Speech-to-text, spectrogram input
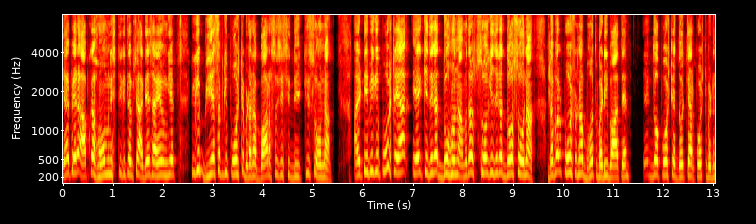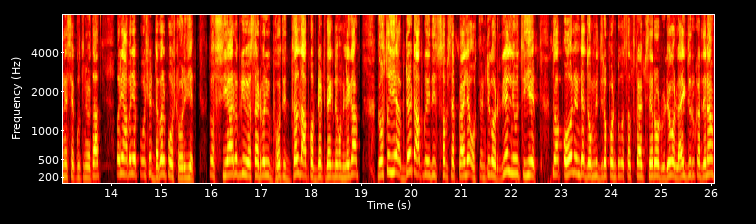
या फिर आपका होम मिनिस्ट्री की तरफ़ से आदेश आए होंगे, क्योंकि बीएसएफ की पोस्ट बढ़ाना, बारह सौ से सीधी इक्कीस सौ होना आईटीबी की पोस्ट यार एक की जगह दो होना मतलब सौ की जगह दो सौ होना डबल पोस्ट होना बहुत बड़ी बात है। एक दो पोस्ट है, दो चार पोस्ट बढ़ने से कुछ नहीं होता। और यहाँ पर ये पोस्ट डबल पोस्ट हो रही है। तो सीआरपीएफ की वेबसाइट पर भी बहुत ही जल्द आपको अपडेट देखने को मिलेगा। दोस्तों, ये अपडेट आपको यदि सबसे पहले ऑथेंटिक और रियल न्यूज़ चाहिए तो आप ऑल इंडिया जोमनी ज़ीरो पॉइंट टू को सब्सक्राइब शेयर और वीडियो को लाइक ज़रूर कर देना।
